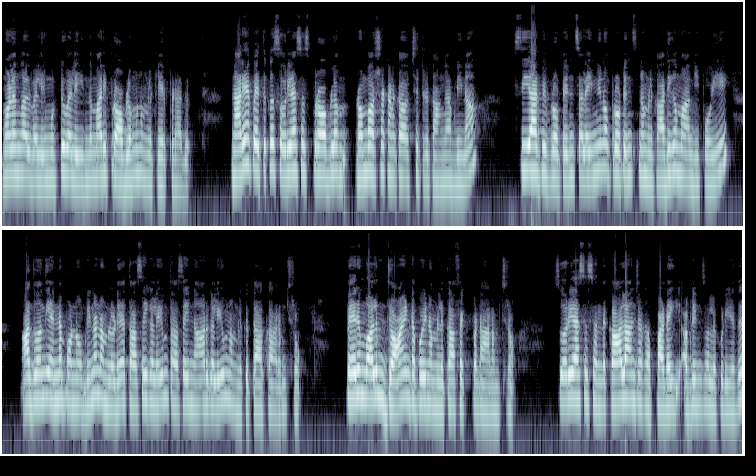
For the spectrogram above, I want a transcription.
முழங்கால் வலி முட்டு வலி இந்த மாதிரி ப்ராப்ளமும் நம்மளுக்கு ஏற்படாது. நிறைய பேர்த்துக்கு சொரியாசஸ் ப்ராப்ளம் ரொம்ப வருஷக்கணக்காக வச்சுட்டு இருக்காங்க அப்படின்னா சிஆர்பி ப்ரோட்டீன்ஸ் அல்ல இம்யூனோ ப்ரோட்டீன்ஸ் நம்மளுக்கு அதிகமாகி போய் அது வந்து என்ன பண்ணும் அப்படின்னா நம்மளுடைய தசைகளையும் தசை நார்களையும் நம்மளுக்கு தாக்க ஆரம்பிச்சிடும் பெரும்பாலும் ஜாயிண்ட்டை போய் நம்மளுக்கு அஃபெக்ட் பண்ண ஆரம்பிச்சிடும் சொரியாசஸ் அந்த காலாஞ்சக படை அப்படின்னு சொல்லக்கூடியது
